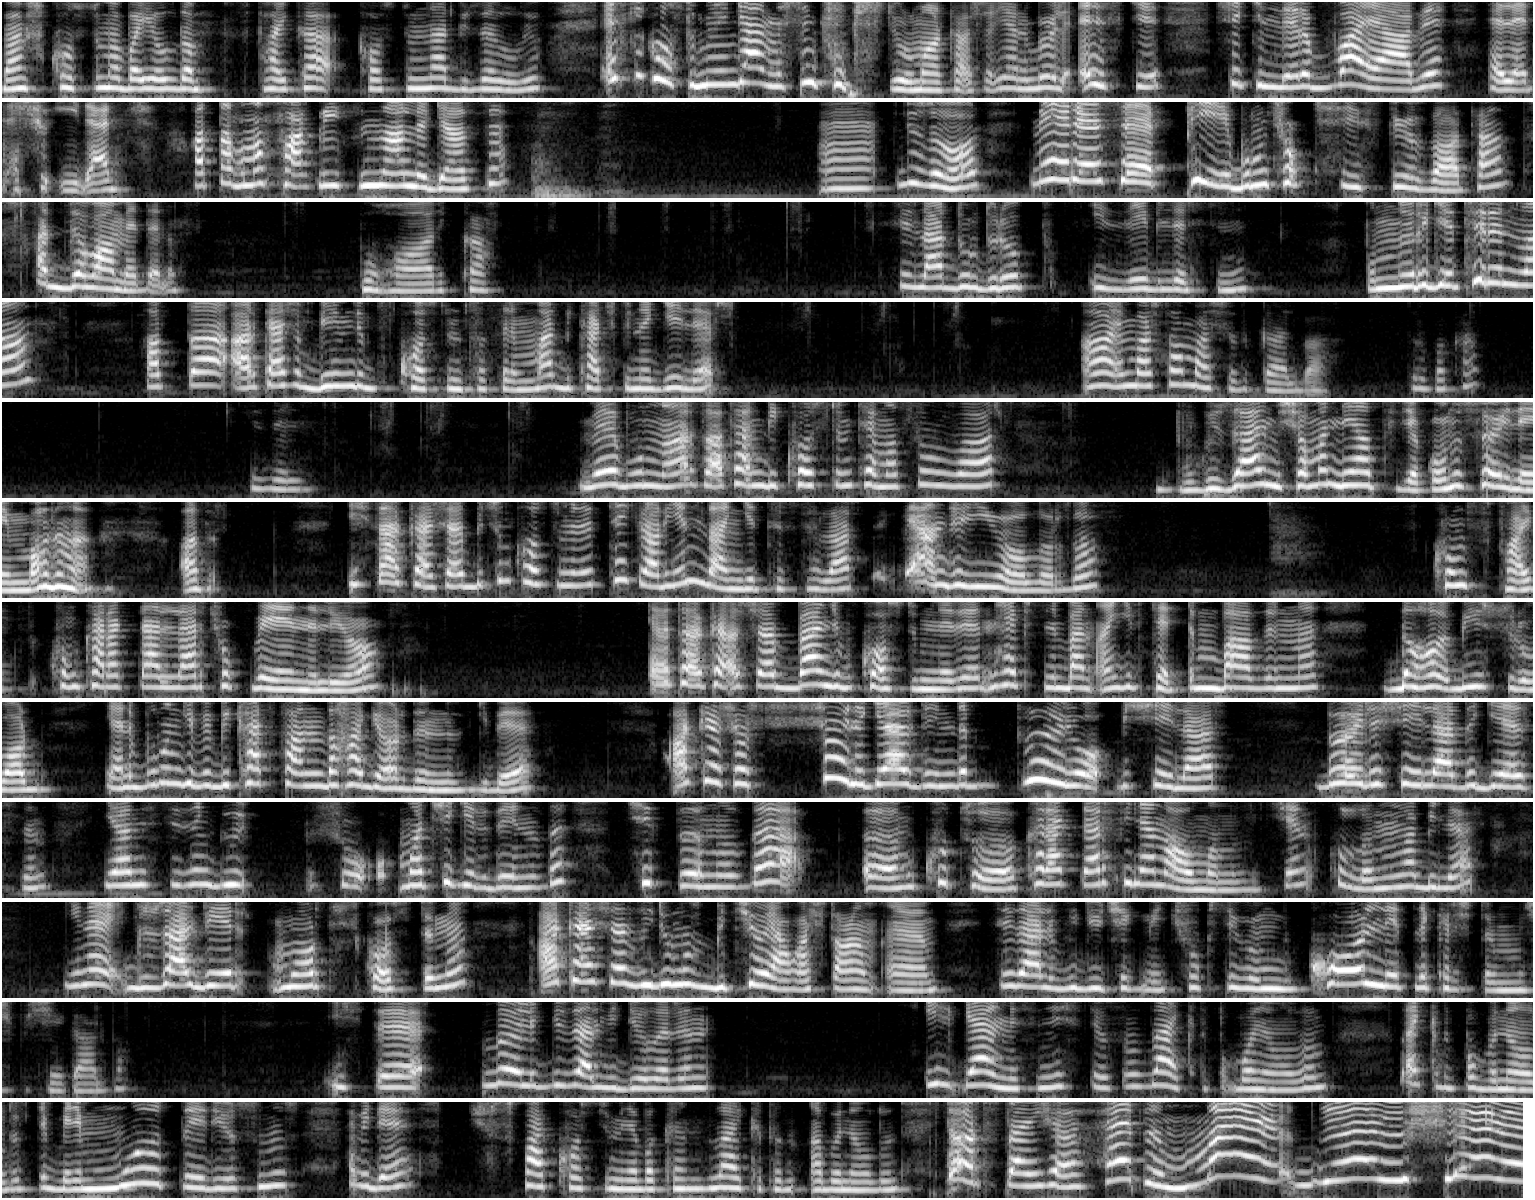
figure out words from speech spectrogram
Ben şu kostüme bayıldım. Spike'a kostümler güzel oluyor. Eski kostümlerin gelmesini çok istiyorum arkadaşlar. Yani böyle eski şekilleri bayağı bir hele de şu iğrenç. Hatta buna farklı isimlerle gelse hmm, güzel olur. MRSP bunu çok kişi istiyor zaten. Hadi devam edelim. Bu harika. Sizler durdurup izleyebilirsiniz. Bunları getirin lan. Hatta arkadaşlar benim de kostüm tasarımım var. Birkaç güne gelir. Aa en baştan başladık galiba. Dur bakalım. Güzel. Ve bunlar zaten bir kostüm teması var. Bu güzelmiş ama ne atacak onu söyleyin bana. At işte arkadaşlar bütün kostümleri tekrar yeniden getirseler bence iyi olurdu. Kum Spike, kum karakterler çok beğeniliyor. Evet arkadaşlar bence bu kostümlerin hepsini ben ayırt ettim. Bazılarını daha bir sürü var. Yani bunun gibi birkaç tane daha gördüğünüz gibi. Arkadaşlar şöyle geldiğinde böyle bir şeyler böyle şeyler de gelsin. Yani sizin şu maça girdiğinizde çıktığınızda kutu, karakter filan almanız için kullanılabilir. Yine güzel bir Mortis kostümü. Arkadaşlar videomuz bitiyor yavaştan. Ee, sizlerle video çekmeyi çok seviyorum. Bu Colette'le karıştırılmış bir şey galiba. İşte böyle güzel videoların gelmesini istiyorsanız like atıp abone olun. Like atıp abone oldukça beni mutlu ediyorsunuz. Ha bir de şu Spike kostümüne bakın. Like atın, abone olun. Dört tane şey. Hepimiz görüşürüz.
